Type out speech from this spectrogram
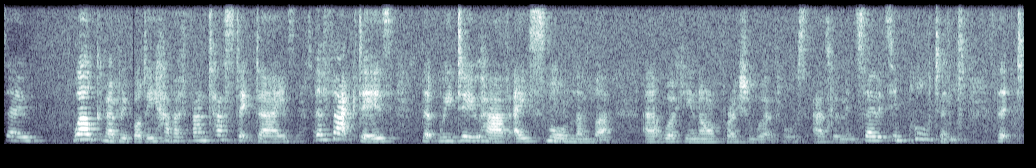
So, welcome everybody, have a fantastic day. The fact is that we do have a small number uh, working in our operation workforce as women, so it's important that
